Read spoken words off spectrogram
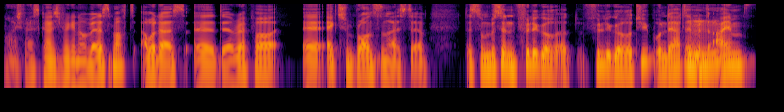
oh, ich weiß gar nicht mehr genau, wer das macht, aber da ist äh, der Rapper äh, Action Bronson heißt der. Das ist so ein bisschen ein fülligerer, fülligerer Typ und der hatte mit Mhm. einem,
